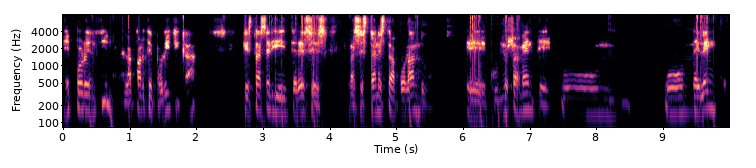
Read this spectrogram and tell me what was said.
eh, por encima de la parte política, que esta serie de intereses las están extrapolando, eh, curiosamente, un, un elenco,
